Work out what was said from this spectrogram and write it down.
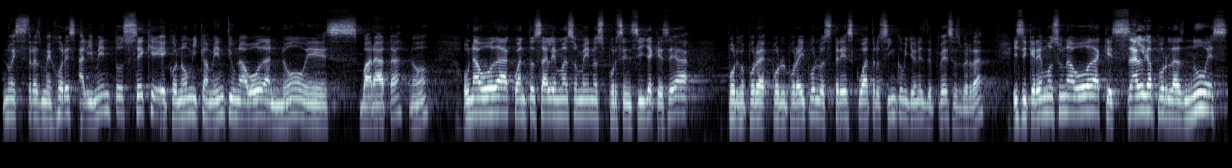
nuestros mejores alimentos. Sé que económicamente una boda no es barata, ¿no? Una boda, ¿cuánto sale más o menos por sencilla que sea? Por, por ahí por los 3, 4, 5 millones de pesos, ¿verdad? Y si queremos una boda que salga por las nubes,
